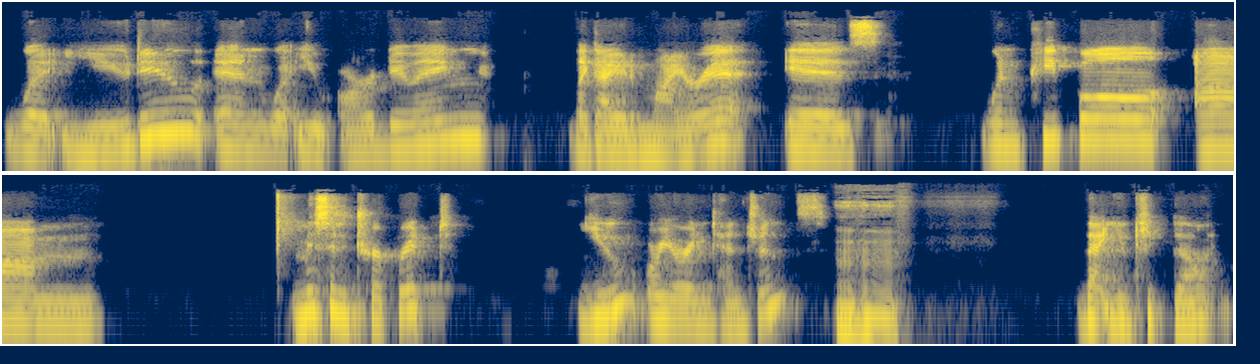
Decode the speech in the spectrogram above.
what you do and what you are doing, like I admire it, is when people um, misinterpret you or your intentions, mm-hmm. that you keep going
